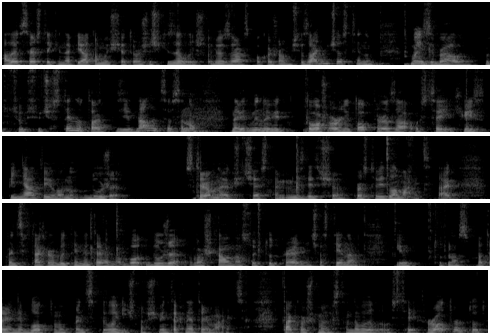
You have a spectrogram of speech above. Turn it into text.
але все ж таки на п'ятому ще трошечки залишилось. Я зараз покажу вам ще задню частину. Ми зібрали ось цю всю частину, так, з'єднали це все. Ну, на відміну від того ж орнітоптера, за ось цей хвіст підняти його ну, дуже стрьомно, якщо чесно. Мені здається, що просто відламається. Так? В принципі, так робити не треба, бо дуже важка у нас ось тут передня частина, і тут у нас батарейний блок, тому в принципі логічно, що він так не тримається. Також ми встановили ось цей ротор тут,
